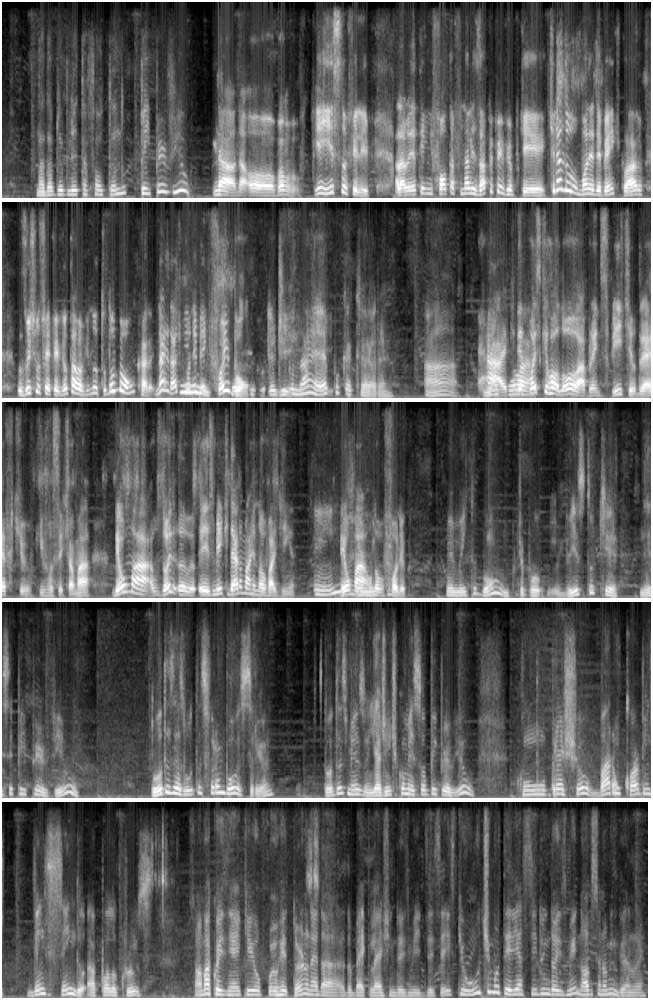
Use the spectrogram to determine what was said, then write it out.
Na WWE tá faltando pay-per-view. Não, não, ó, vamos. Que isso, Felipe? A WWE tem falta finalizar pay-per-view, porque, tirando o Money in the Bank, claro, os últimos pay-per-view tava vindo tudo bom, cara. Na verdade, o Money the Bank foi bom. Eu digo na época, cara. Ah, Ah, é que depois que rolou a brand split, o draft, o que você chamar, deu uma. Os dois. uh, Eles meio que deram uma renovadinha. Sim, Deu uma, um muito- novo fôlego. Foi muito bom. Tipo, visto que nesse pay-per-view todas as lutas foram boas, tá ligado? Todas mesmo. E a gente começou o pay-per-view com o pré-show Baron Corbin vencendo Apollo Cruz. só uma coisinha aí que o- foi o retorno, né, da, do Backlash em 2016, que o último teria sido em 2009, se eu não me engano, né?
